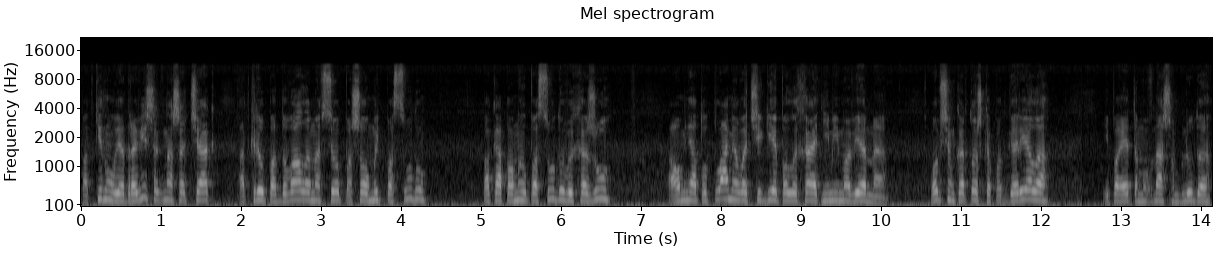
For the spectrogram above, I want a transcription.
Подкинул я дровишек в наш очаг, открыл поддувало на все, пошел мыть посуду. Пока помыл посуду, выхожу, а у меня тут пламя в очаге полыхает немимоверное. В общем, картошка подгорела, и поэтому в нашем блюдо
